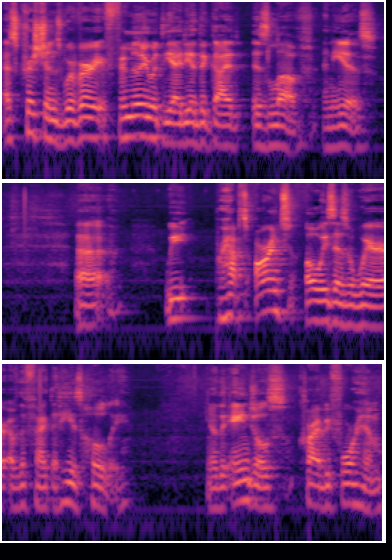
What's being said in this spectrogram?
as Christians, we're very familiar with the idea that God is love, and He is. Uh, we perhaps aren't always as aware of the fact that He is holy. You know, the angels cry before Him,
